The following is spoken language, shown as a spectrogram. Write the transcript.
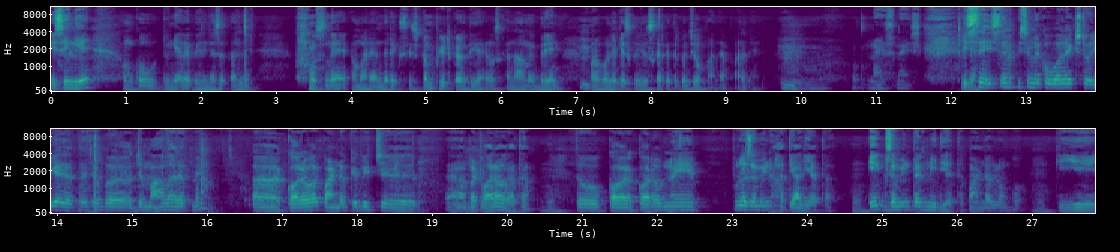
इसीलिए हमको दुनिया में भेजने से पहले उसने हमारे अंदर एक सिस्टम फिट कर दिया है उसका नाम है ब्रेन हम्म। और बोले कि इसको यूज़ करके तेरे को जो पाना है पा ले नाइस नाइस इससे इससे इससे मेरे को वो वाला एक स्टोरी आ जाता है जब जब महाभारत में कौरव और पांडव के बीच बंटवारा हो रहा था हम्म। तो कौरव ने पूरा ज़मीन हत्या लिया था हम्म। एक ज़मीन तक नहीं दिया था पांडव लोगों को कि ये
